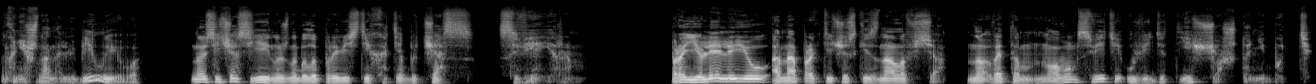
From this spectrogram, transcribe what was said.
Ну, конечно, она любила его, но сейчас ей нужно было провести хотя бы час с веером. Про Юлелию она практически знала все, но в этом новом свете увидит еще что-нибудь.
